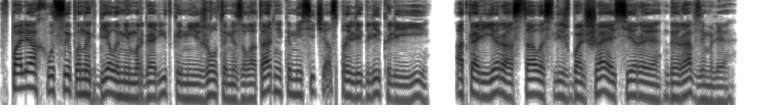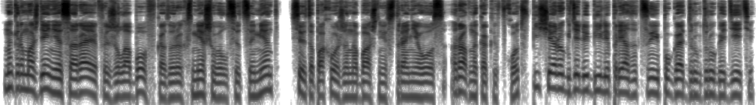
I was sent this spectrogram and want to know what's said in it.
В полях, усыпанных белыми маргаритками и желтыми золотарниками, сейчас пролегли колеи. От карьера осталась лишь большая серая дыра в земле. Нагромождение сараев и желобов, в которых смешивался цемент, все это похоже на башни в стране Оз, равно как и вход в пещеру, где любили прятаться и пугать друг друга дети,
